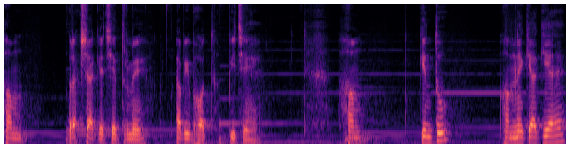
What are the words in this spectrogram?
हम रक्षा के क्षेत्र में अभी बहुत पीछे हैं। हम, किंतु हमने क्या किया है?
